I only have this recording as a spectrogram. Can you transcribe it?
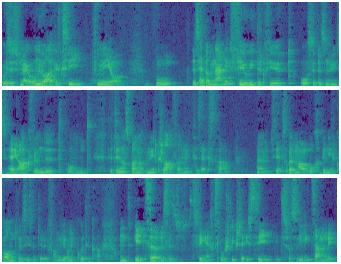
und es war mega unerwartet für mich auch. Und es hat aber nicht viel weitergeführt, außer dass wir uns haben angefreundet und sie hat dann noch ein paar Mal bei mir geschlafen, und wir hatten Sex gehabt. Ähm, sie hat sogar mal eine Woche bei mir gewohnt, weil sie es mit ihrer Familie auch nicht gut hatte. Und jetzt, äh, das, ist, das finde ich das Lustigste, ist sie jetzt schon eine Weile zusammen mit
